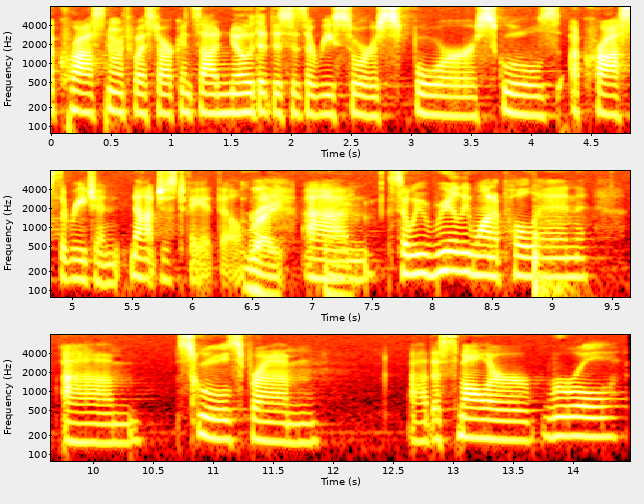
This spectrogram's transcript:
across Northwest Arkansas know that this is a resource for schools across the region, not just Fayetteville. Right, Um, So we really want to pull in um, schools from uh, the smaller rural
